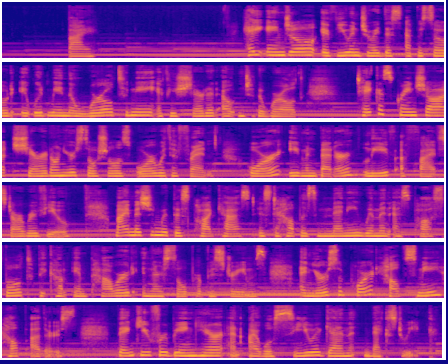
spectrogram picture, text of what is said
Bye. Hey, Angel, if you enjoyed this episode, it would mean the world to me if you shared it out into the world. Take a screenshot, share it on your socials or with a friend, or even better, leave a five star review. My mission with this podcast is to help as many women as possible to become empowered in their soul purpose dreams. And your support helps me help others. Thank you for being here, and I will see you again next week.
